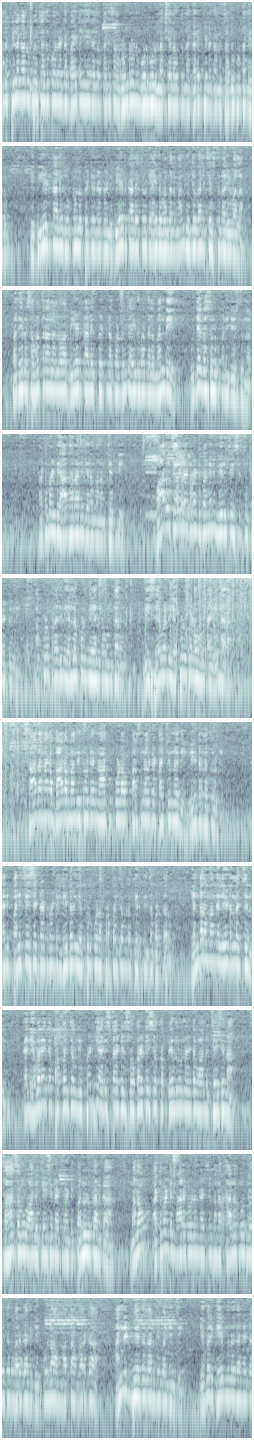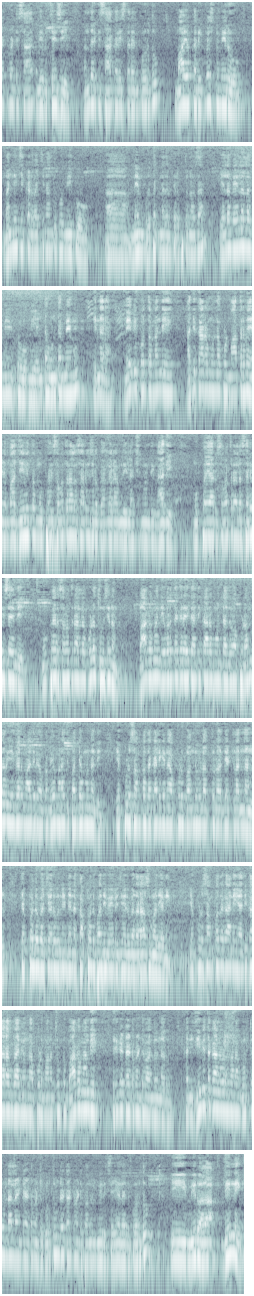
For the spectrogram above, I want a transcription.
మన పిల్లగాళ్ళు పోయి చదువుకోవాలంటే బయట ఏరియాలో కనీసం రెండు రెండు మూడు మూడు లక్షలు అవుతున్న గరీబ్ పిల్లగాళ్ళు చదువుకుంటలేరు. ఈ బీఎడ్ కాలేజ్ ఉట్నూరులో పెట్టినటువంటి బీఎడ్ కాలేజ్ తోటి ఐదు వందల మంది ఉద్యోగాలు చేస్తున్నారు ఇవాళ. పదిహేను సంవత్సరాలలో బీఎడ్ కాలేజ్ పెట్టినప్పటి నుంచి ఐదు వందల మంది ఉద్యోగస్తులకు పని చేస్తున్నారు అటువంటి ఆధారానికి మనం చెప్పి వారు చేయనటువంటి పనిని మీరు చేసి చూపెట్టండి. అప్పుడు ప్రజలు ఎల్లప్పుడూ మీ వెనుక ఉంటారు. మీ సేవలు ఎప్పుడు కూడా ఉంటాయి. విన్నారా? సాధారణంగా బాగా మందితోటి నాకు కూడా పర్సనల్గా టచ్ ఉన్నది లీడర్లతోటి కానీ పని చేసేటటువంటి లీడర్ ఎప్పుడు కూడా ప్రపంచంలో కీర్తించబడతారు. ఎందరో మంది లీడర్లు వచ్చిండ్రు కానీ ఎవరైతే ప్రపంచంలో ఇప్పటికీ అరిస్టాటిల్ సోక్రటీస్ యొక్క పేర్లు ఉన్నాయంటే వాళ్ళు చేసిన సాహసము వాళ్ళు చేసినటువంటి పనులు కనుక మనం అటువంటి మార్గంలో నడిచి మన ఖానాపూర్ నియోజకవర్గానికి కుల మత వర్గ అన్నిటి భేదాలను విభజించి ఎవరికి ఏమున్నది అనేటటువంటి మీరు చేసి అందరికీ సహకరిస్తారని కోరుతూ మా యొక్క రిక్వెస్ట్ మీరు మన్నించి ఇక్కడ వచ్చినందుకు మీకు మేము కృతజ్ఞతలు తెలుపుతున్నాం సార్. ఎల్లవేళలా మీకు మీ ఎంట ఉంటాం మేము. విన్నారా? మేబీ కొంతమంది అధికారం ఉన్నప్పుడు మాత్రమే మా జీవితం ముప్పై సంవత్సరాల సర్వీసులు గంగారాంది లక్ష్మణ్ది నాది. ముప్పై ఆరు సంవత్సరాల సర్వీస్ అయింది. ముప్పై ఆరు సంవత్సరాల్లో కూడా చూసినాం. బాగా మంది ఎవరి దగ్గర అయితే అధికారం ఉంటుందో అప్పుడు అందరూ ఈగల మాదిరి ఒక వేమనది పద్యం ఉన్నది. ఎప్పుడు సంపద కలిగిన అప్పుడు బంధువులత్తురు అది ఎట్లా అన్నాను. తెప్పలుగా చెరువు నిండిన కప్పలు పదివేలు చేరు కదా రాసుమది అని. ఎప్పుడు సంపద కానీ అధికారం కానీ ఉన్నప్పుడు మన చుట్టూ బాగా మంది తిరిగేటటువంటి వాళ్ళు ఉన్నారు. కానీ జీవితకాలంలో మనం గుర్తుండాలంటే అటువంటి గుర్తుండేటటువంటి పనులు మీరు చేయాలని కోరుతూ ఈ మీరు అలా- దీన్ని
